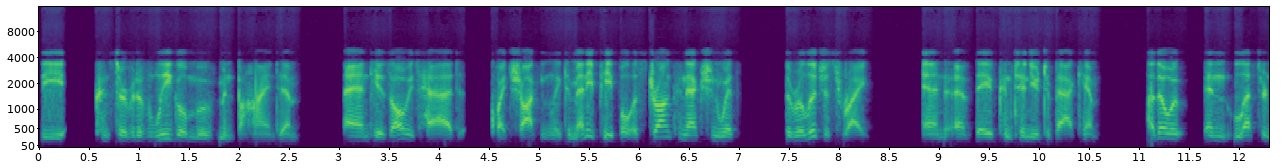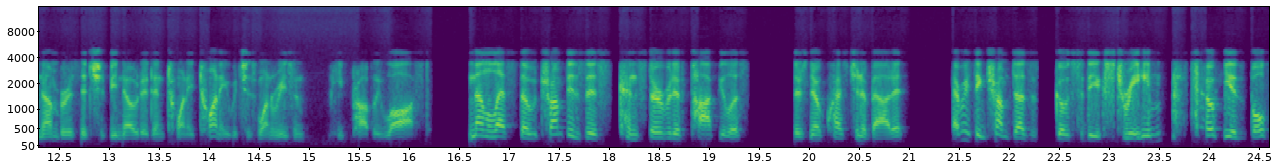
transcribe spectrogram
the conservative legal movement behind him. And he has always had, quite shockingly to many people, a strong connection with the religious right. And uh, they've continued to back him. Although in lesser numbers, it should be noted in 2020, which is one reason he probably lost. Nonetheless, though, Trump is this conservative populist. There's no question about it. Everything Trump does goes to the extreme. So he is both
